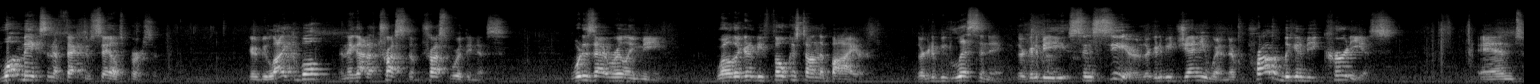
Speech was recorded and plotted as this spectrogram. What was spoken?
What makes an effective salesperson? They're gonna be likable, and they gotta trust them, trustworthiness. What does that really mean? Well, they're gonna be focused on the buyer. They're gonna be listening. They're gonna be sincere. They're gonna be genuine. They're probably gonna be courteous. And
